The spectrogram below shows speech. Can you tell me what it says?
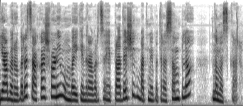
याबरोबरच आकाशवाणी मुंबई केंद्रावरचं हे प्रादेशिक बातमीपत्र संपलं. नमस्कार.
